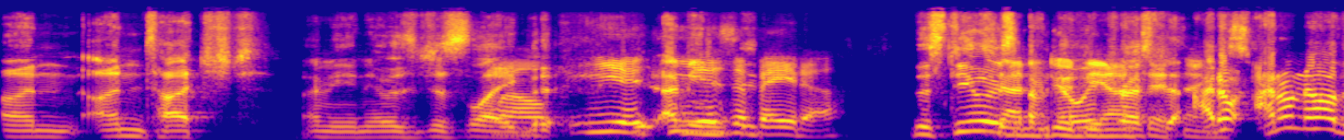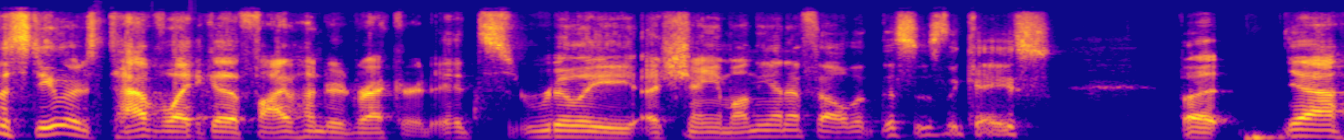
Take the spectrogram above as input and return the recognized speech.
un untouched. I mean, it was just like well, he, I he mean, is a beta. The Steelers have no interest. In, I don't. I don't know how the Steelers have like a 500 record. It's really a shame on the NFL that this is the case. But yeah,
